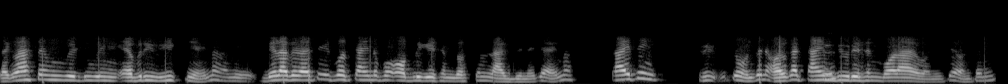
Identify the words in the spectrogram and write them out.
like last time we doing every week नि होइन अनि बेला बेला चाहिँ it was kind of obligation जस्तो पनि लाग्दैन क्या होइन आई थिङ्क त्यो हुन्छ नि हल्का टाइम ड्युरेसन बढायो भने चाहिँ हुन्छ नि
